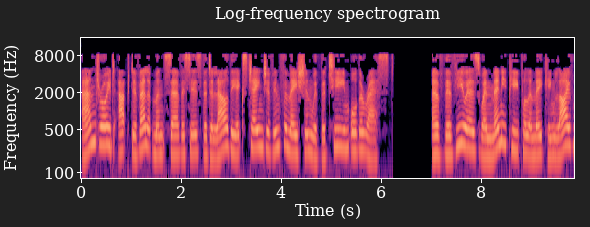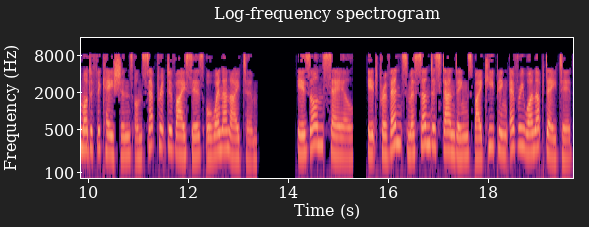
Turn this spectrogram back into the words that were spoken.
Android app development services that allow the exchange of information with the team or the rest of the viewers when many people are making live modifications on separate devices or when an item is on sale. It prevents misunderstandings by keeping everyone updated.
